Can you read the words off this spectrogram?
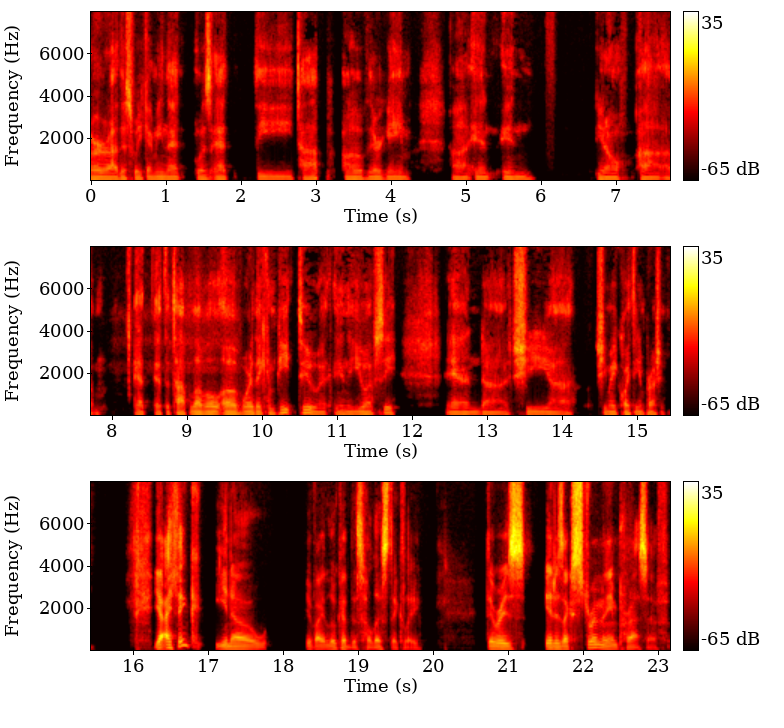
or uh, this week. I mean, that was at the top of their game, uh, and in you know um, at at the top level of where they compete too uh, in the UFC, and uh, she uh, she made quite the impression. Yeah, I think, you know, if I look at this holistically, there is, it is extremely impressive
